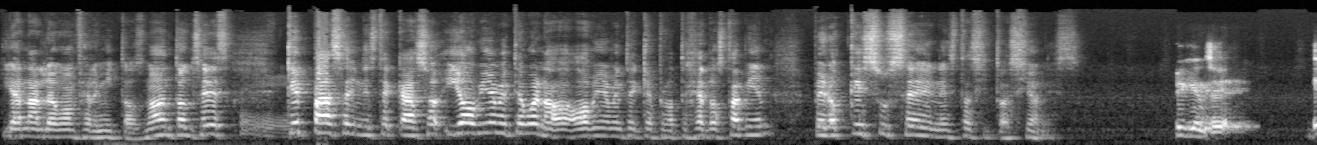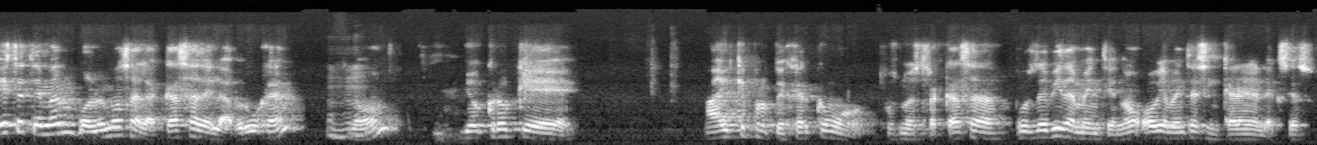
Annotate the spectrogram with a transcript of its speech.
y andan luego enfermitos, ¿no? Entonces, ¿qué pasa en este caso? Y obviamente, bueno, obviamente hay que protegerlos también, pero ¿qué sucede en estas situaciones? Fíjense, este tema, volvemos a la casa de la bruja, ¿no? Yo creo que hay que proteger como pues nuestra casa pues debidamente, ¿no? Obviamente sin caer en el exceso.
